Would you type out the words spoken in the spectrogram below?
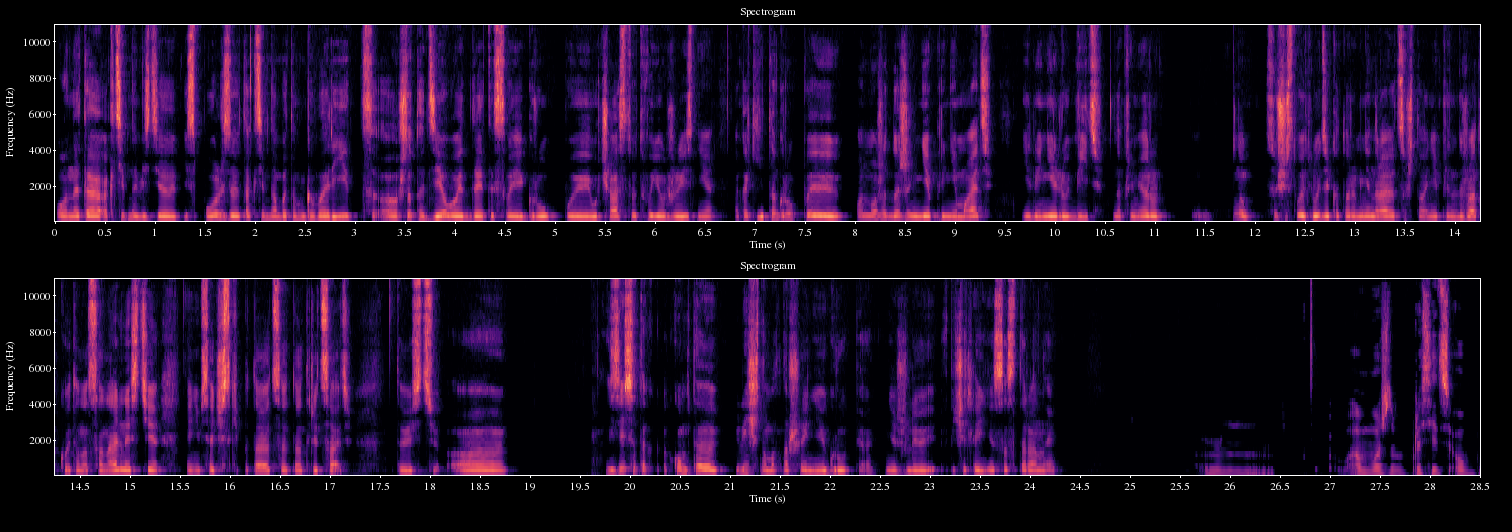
он это активно везде использует, активно об этом говорит, э, что-то делает для этой своей группы, участвует в ее жизни. А какие-то группы он может даже не принимать или не любить. Например, ну, существуют люди, которым не нравится, что они принадлежат какой-то национальности, и они всячески пытаются это отрицать. То есть э, здесь это о каком-то личном отношении к группе, нежели впечатление со стороны. А можно попросить об,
